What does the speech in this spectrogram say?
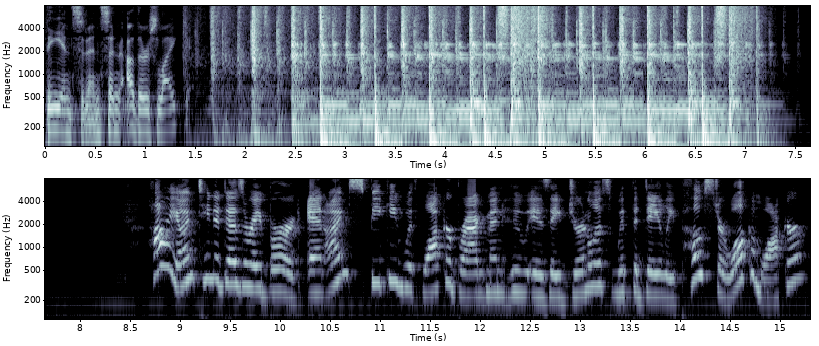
the incidents and others like it. Tina Desiree Berg, and I'm speaking with Walker Bragman, who is a journalist with the Daily Poster. Welcome, Walker.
